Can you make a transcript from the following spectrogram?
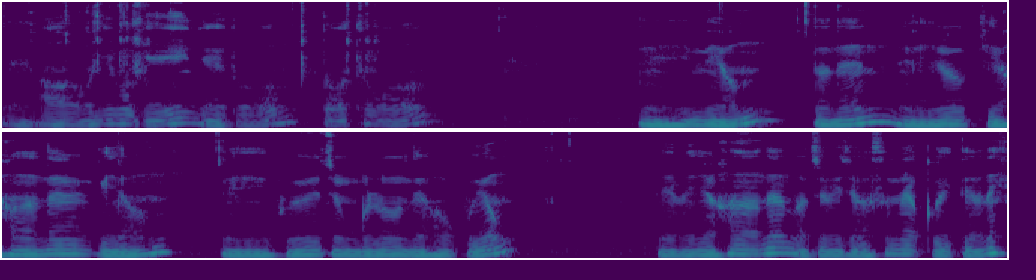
네, 아, 언니보기 네, 또 똑같은 거 네, 있네요. 일단은 네, 이렇게 하나는 그냥 네, 보여준 걸로 네, 하고요. 네, 왜냐 하나는 어차피 제가 선명할 거기 때문에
